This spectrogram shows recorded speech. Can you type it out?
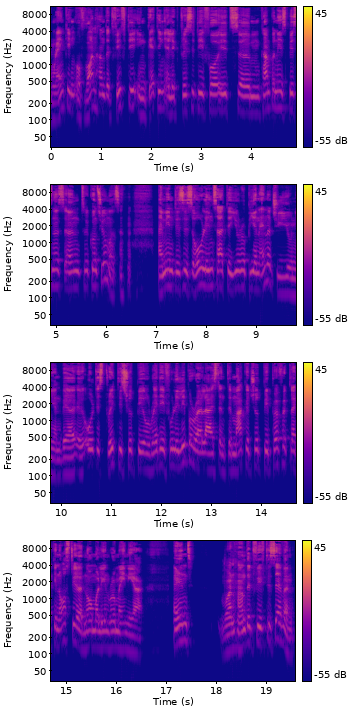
ranking of 150 in getting electricity for its um, companies, business and consumers. I mean, this is all inside the European Energy Union, where uh, all these treaties should be already fully liberalized and the market should be perfect like in Austria, normally in Romania. And 157.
